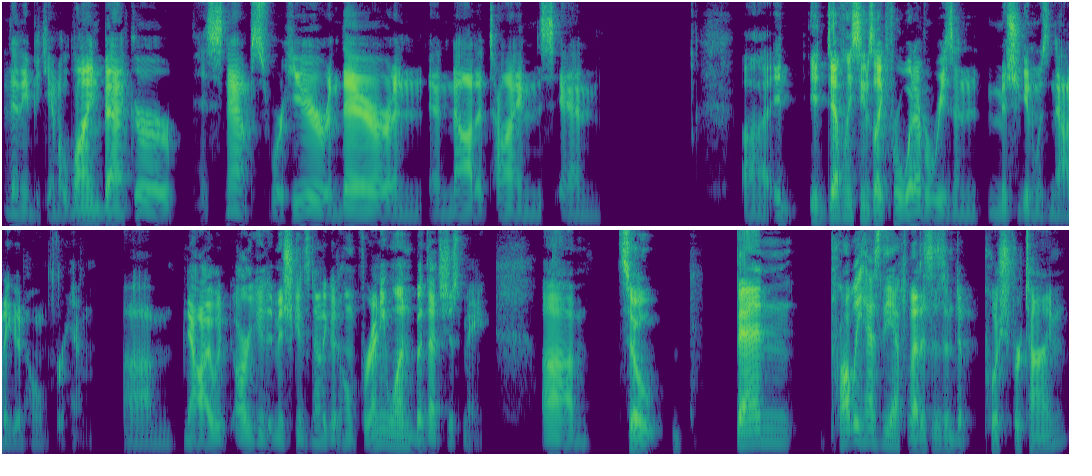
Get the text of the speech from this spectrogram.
then he became a linebacker his snaps were here and there and and not at times and uh, it it definitely seems like for whatever reason Michigan was not a good home for him. Um, now I would argue that Michigan's not a good home for anyone, but that's just me. Um, so Ben probably has the athleticism to push for time.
